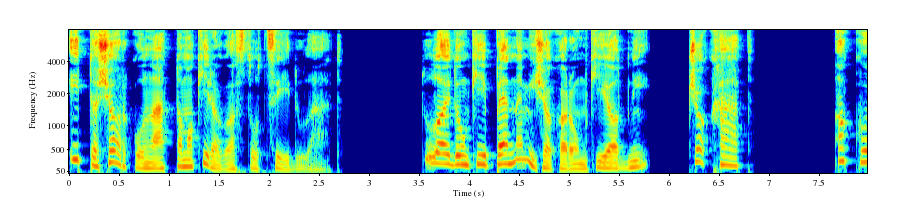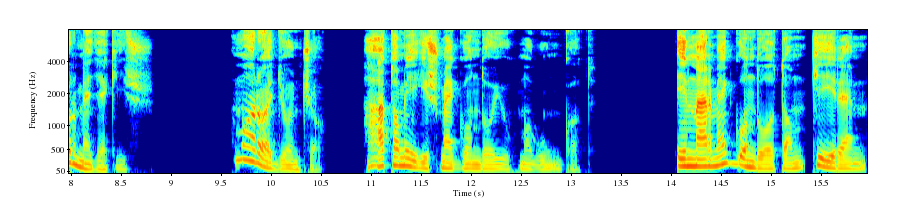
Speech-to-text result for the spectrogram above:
Itt a sarkon láttam a kiragasztott cédulát. Tulajdonképpen nem is akarom kiadni, csak hát... Akkor megyek is. Maradjon csak, hát ha mégis meggondoljuk magunkat. Én már meggondoltam, kérem,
